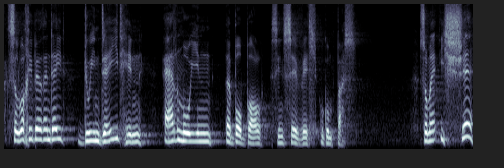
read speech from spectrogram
Ac sylwch chi be oedd e'n deud? Dwi'n deud hyn er mwyn y bobl sy'n sefyll o gwmpas. So mae eisiau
